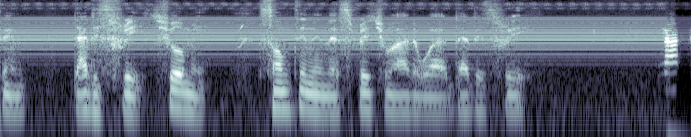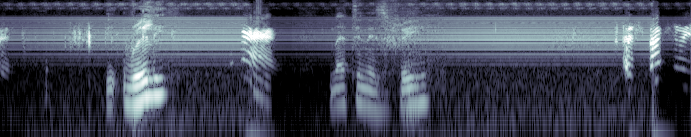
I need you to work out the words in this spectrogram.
thing that is free? Show me something in the spiritual world that is free. Nothing. Really? Yeah. Nothing is free? Especially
